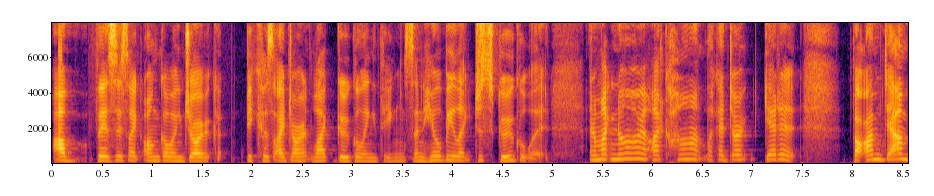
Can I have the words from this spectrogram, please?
I've, there's this like ongoing joke because I don't like Googling things. And he'll be like, just Google it. And I'm like, no, I can't. Like, I don't get it. But I'm down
